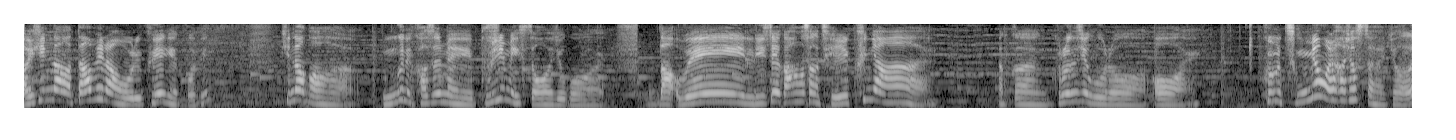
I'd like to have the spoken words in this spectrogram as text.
아 희나 따비랑 우리 그 얘기했거든. 희나가 은근히 가슴에 부심이 있어가지고 나 왜 리제가 항상 제일 크냐 약간 그런 식으로 어 그러면 증명을 하셨어야죠.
